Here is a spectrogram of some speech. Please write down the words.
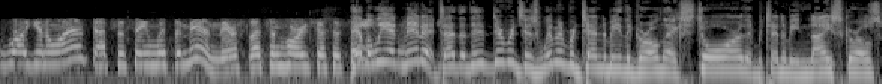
Well, you know what? That's the same with the men. They're sluts and whores just the same. Yeah, but we admit it. The, the difference is women pretend to be the girl next door. They pretend to be nice girls.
